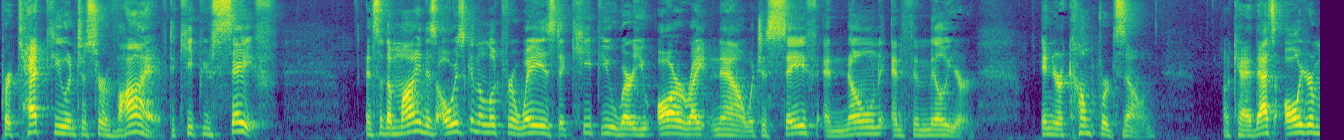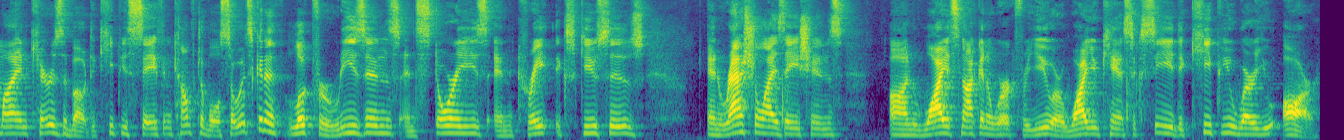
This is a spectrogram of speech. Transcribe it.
protect you and to survive, to keep you safe. And so the mind is always going to look for ways to keep you where you are right now, which is safe and known and familiar in your comfort zone. Okay, that's all your mind cares about to keep you safe and comfortable. So it's going to look for reasons and stories and create excuses and rationalizations on why it's not going to work for you or why you can't succeed to keep you where you are.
